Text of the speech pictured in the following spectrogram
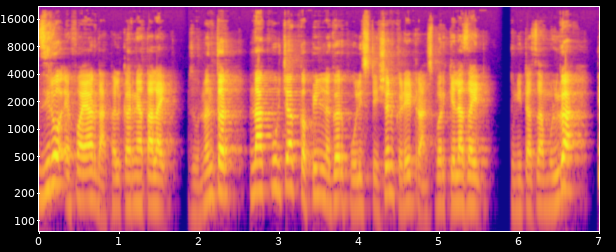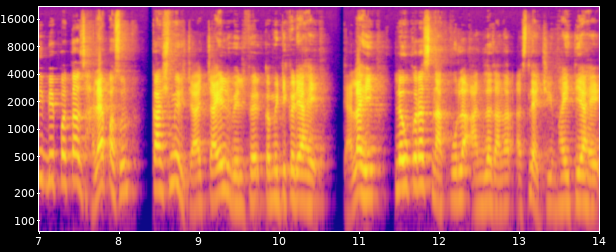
झिरो एफ आय आर दाखल करण्यात आलाय. जो नंतर नागपूरच्या कपिल नगर पोलीस स्टेशनकडे ट्रान्सफर केला जाईल. सुनीताचा मुलगा ती बेपत्ता झाल्यापासून काश्मीरच्या चाइल्ड वेलफेअर कमिटीकडे आहे. त्यालाही लवकरच नागपूरला आणलं जाणार असल्याची माहिती आहे.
